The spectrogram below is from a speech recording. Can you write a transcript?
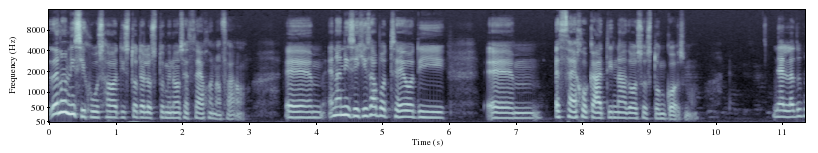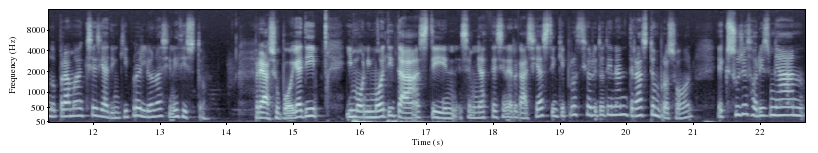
δεν ανησυχούσα ότι στο τέλος του μηνός θα έχω να φάω. Δεν ανησυχήσα ποτέ ότι ε, θα έχω κάτι να δώσω στον κόσμο. Ναι, αλλά το πράγμα ξέρεις για την Κύπρο είναι λίγο ασυνήθιστο. Πρέπει να σου πω, γιατί η μονιμότητα στην, σε μια θέση εργασίας στην Κύπρο θεωρείται ότι είναι ένα τεράστιο προσόν, εξού και θεωρεί μια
